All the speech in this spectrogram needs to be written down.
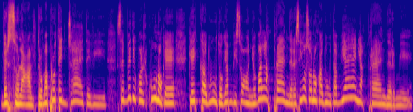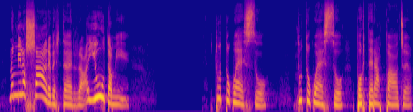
verso l'altro, ma proteggetevi. Se vedi qualcuno che, che è caduto, che ha bisogno, valla a prendere. Se io sono caduta, vieni a prendermi. Non mi lasciare per terra, aiutami. Tutto questo, tutto questo porterà pace.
